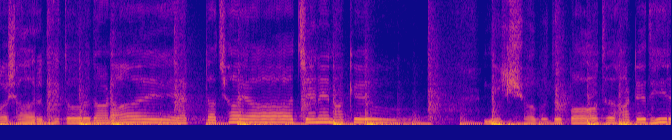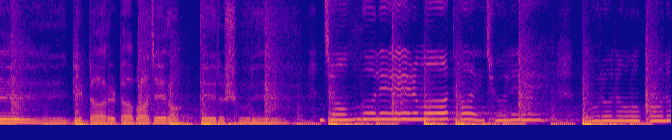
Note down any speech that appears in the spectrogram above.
কুয়াশার ভিতর দাঁড়ায় একটা ছায়া চেনে না কেউ। নিঃশব্দ পথ হাঁটে ধীরে, গিটারটা বাজে রক্তের সুরে। জঙ্গলের মাথায় ঝুলে পুরনো কোনো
